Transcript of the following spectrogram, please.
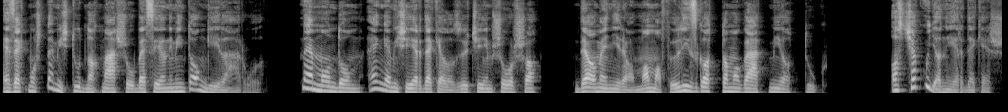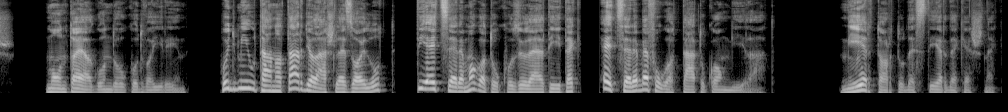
ezek most nem is tudnak másról beszélni, mint Angéláról. Nem mondom, engem is érdekel az öcsém sorsa, de amennyire a mama fölizgatta magát miattuk. Az csak ugyan érdekes, mondta elgondolkodva Irén, hogy miután a tárgyalás lezajlott, ti egyszerre magatokhoz öleltétek, egyszerre befogadtátok Angélát. Miért tartod ezt érdekesnek?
